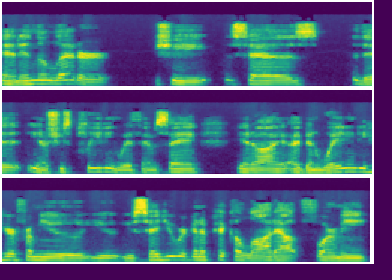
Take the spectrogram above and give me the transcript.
And in the letter, she says that, you know, she's pleading with him saying, you know, I, I've been waiting to hear from you. You, you said you were going to pick a lot out for me.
